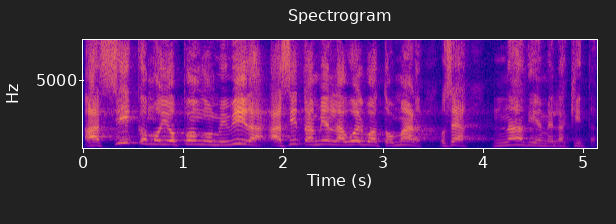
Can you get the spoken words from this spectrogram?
así como yo pongo mi vida, así también la vuelvo a tomar. O sea, nadie me la quita.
